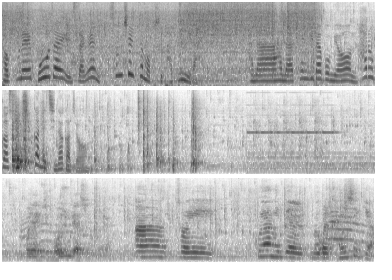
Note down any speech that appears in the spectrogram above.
덕분에 보호자의 일상은 숨 쉴 틈 없이 바쁩니다. 하나하나 챙기다 보면 하루가 순식간에 지나가죠. 원장님 지금 뭐 준비하시는 거예요? 아, 저희 고양이들 먹을 간식이요.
